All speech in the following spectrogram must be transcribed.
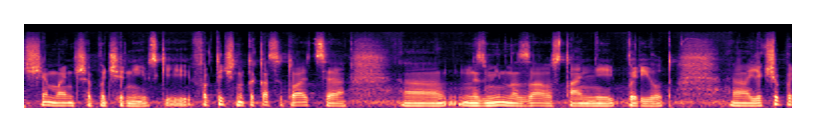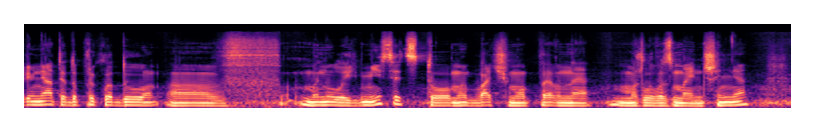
ще менше по Чернігівській. Фактично така ситуація незмінна за останній період. Е, Якщо порівняти, до прикладу, е, минулий місяць, то ми бачимо певне можливо зменшення е,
